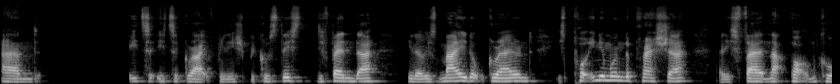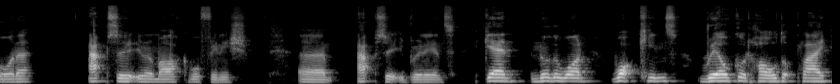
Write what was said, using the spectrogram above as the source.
and it's a, it's a great finish because this defender, you know, he's made up ground. He's putting him under pressure, and he's found that bottom corner. Absolutely remarkable finish. Um, absolutely brilliant. Again, another one. Watkins, real good hold up play,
